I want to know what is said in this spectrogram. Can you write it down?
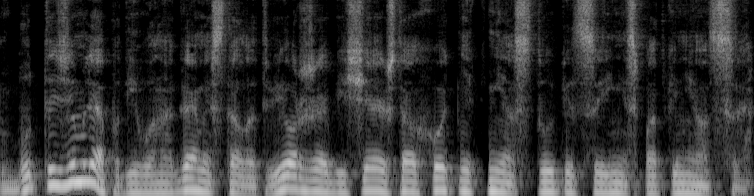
Будто земля под его ногами стала тверже, обещая, что охотник не оступится и не споткнется.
